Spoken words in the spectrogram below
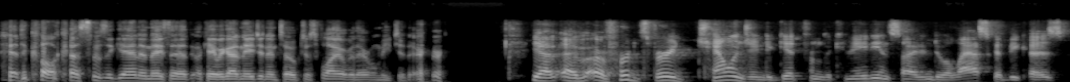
had to call customs again, and they said, "Okay, we got an agent in Tok. Just fly over there. We'll meet you there." Yeah, I've, I've heard it's very challenging to get from the Canadian side into Alaska because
